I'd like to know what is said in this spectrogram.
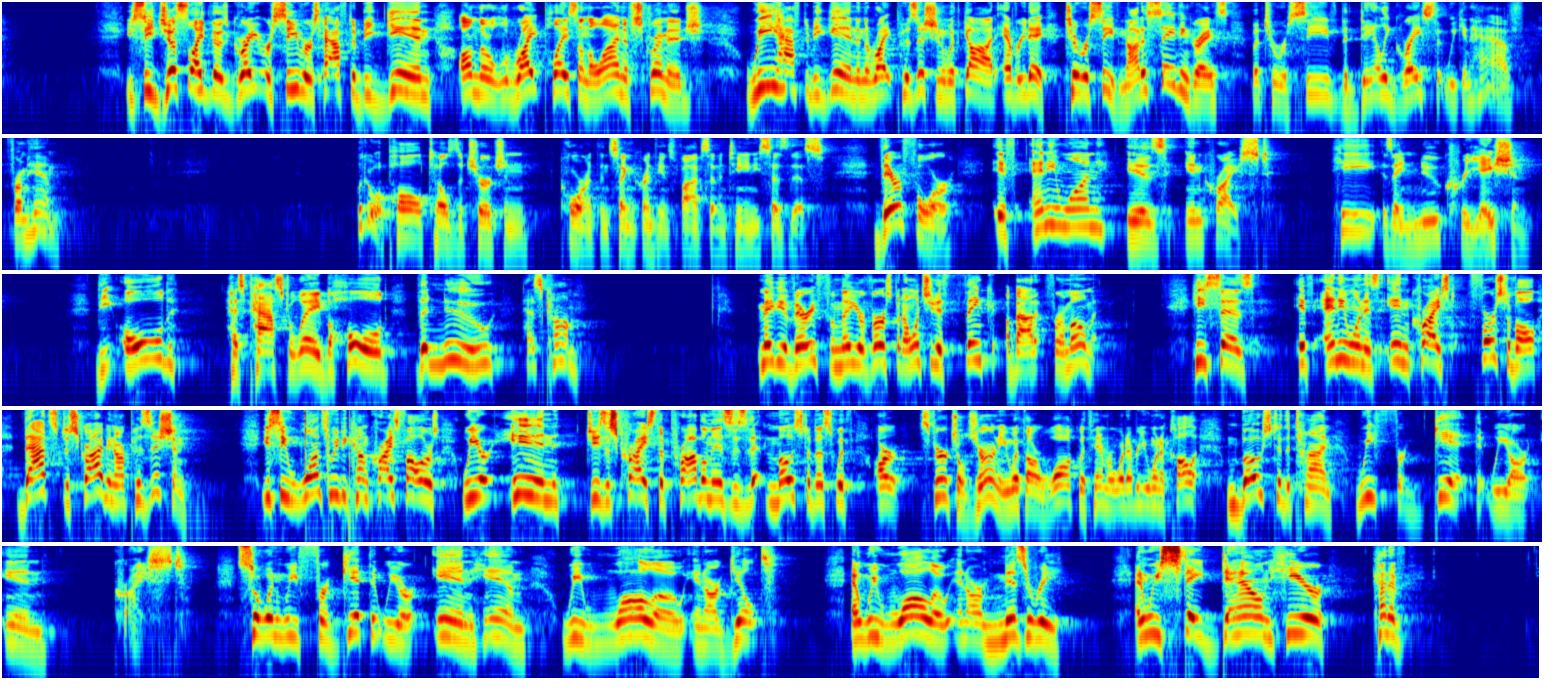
You see, just like those great receivers have to begin on the right place on the line of scrimmage, we have to begin in the right position with God every day to receive not a saving grace, but to receive the daily grace that we can have from Him. Look at what Paul tells the church in Corinth in 2 Corinthians 5:17. He says this, "Therefore, if anyone is in Christ, he is a new creation. The old has passed away, behold, the new has come." Maybe a very familiar verse, but I want you to think about it for a moment. He says, if anyone is in Christ, first of all, that's describing our position. You see, once we become Christ followers, we are in Jesus Christ. The problem is, is that most of us, with our spiritual journey, with our walk with Him, or whatever you want to call it, most of the time we forget that we are in Christ. So when we forget that we are in Him, we wallow in our guilt and we wallow in our misery and we stay down here, kind of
